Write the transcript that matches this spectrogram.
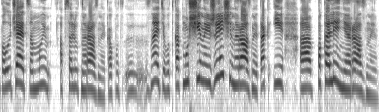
получается мы абсолютно разные. Как вот э, знаете вот как мужчины и женщины разные так и а, поколения разные.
